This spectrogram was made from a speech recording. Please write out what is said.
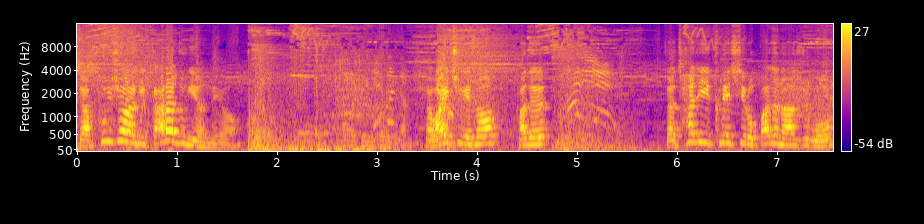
자 푸시하기 깔아두기였네요. 자 Y축에서 가드. 자 차지 크래쉬로 빠져나와주고.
